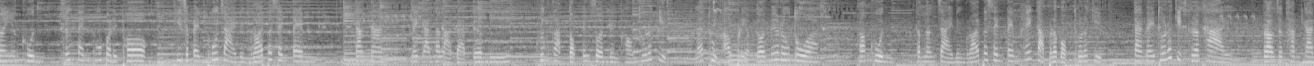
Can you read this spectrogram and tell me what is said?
มายังคุณซึ่งเป็นผู้บริโภคที่จะเป็นผู้จ่าย 100%เต็ม ดังนั้นในการตลาดแบบเดิมนี้ คุณกลับตกเป็นส่วนหนึ่งของธุรกิจ และถูกเอาเปรียบโดยไม่รู้ตัว เพราะคุณกำลังจ่าย 100%เต็มให้กับระบบธุรกิจ แต่ในธุรกิจเครือข่าย เราจะทำการ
